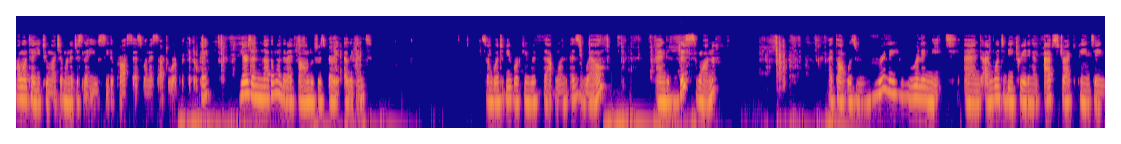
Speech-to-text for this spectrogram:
I won't tell you too much. I'm going to just let you see the process when I start to work with it, okay? Here's another one that I found, which was very elegant. So I'm going to be working with that one as well. And this one I thought was really, really neat. And I'm going to be creating an abstract painting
